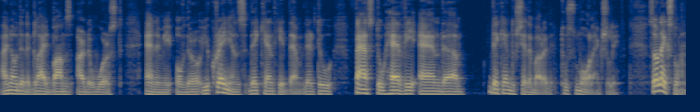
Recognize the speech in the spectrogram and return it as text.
I know that the glide bombs are the worst enemy of the Ukrainians. They can't hit them. They're too fast, too heavy, and uh, they can't do shit about it. Too small, actually. So next one.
